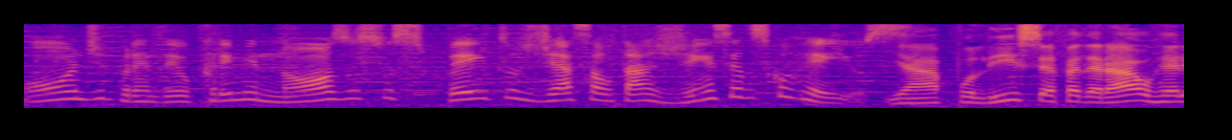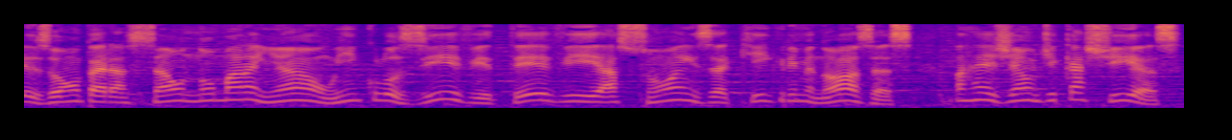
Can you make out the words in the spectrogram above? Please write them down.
onde prendeu criminosos suspeitos de assaltar a agência dos Correios. E a Polícia Federal realizou uma operação no Maranhão, inclusive teve ações aqui criminosas na região de Caxias.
